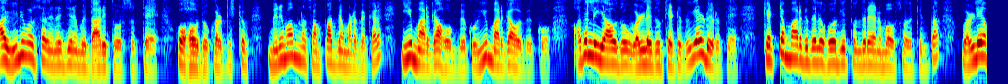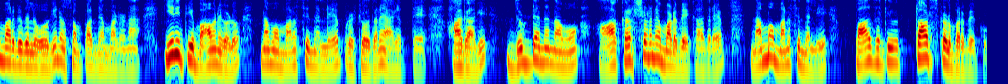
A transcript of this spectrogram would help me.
ಆ ಯೂನಿವರ್ಸಲ್ ಎನರ್ಜಿ ನಮಗೆ ದಾರಿ ತೋರಿಸುತ್ತೆ. ಓ ಹೌದು ಕರೆಕ್ಟ್ ಇಷ್ಟು ಮಿನಿಮಮ್ ನಾವು ಸಂಪಾದನೆ ಮಾಡಬೇಕಾದ್ರೆ ಈ ಮಾರ್ಗ ಹೋಗಬೇಕು, ಈ ಮಾರ್ಗ ಹೋಗಬೇಕು. ಅದರಲ್ಲಿ ಯಾವುದು ಒಳ್ಳೆಯದು ಕೆಟ್ಟದ್ದು ಎರಡು ಇರುತ್ತೆ. ಕೆಟ್ಟ ಮಾರ್ಗದಲ್ಲಿ ಹೋಗಿ ತೊಂದರೆ ಅನುಭವಿಸೋದಕ್ಕಿಂತ ಒಳ್ಳೆಯ ಮಾರ್ಗದಲ್ಲಿ ಹೋಗಿ ನಾವು ಸಂಪಾದನೆ ಮಾಡೋಣ. ಈ ರೀತಿ ಭಾವನೆಗಳು ನಮ್ಮ ಮನಸ್ಸಿನಲ್ಲೇ ಪ್ರಚೋದನೆ ಆಗುತ್ತೆ. ಹಾಗಾಗಿ ದುಡ್ಡನ್ನು ನಾವು ಆಕರ್ಷಣೆ ಮಾಡಬೇಕಾದರೆ ನಮ್ಮ ಮನಸ್ಸಿನಲ್ಲಿ ಪಾಸಿಟಿವ್ ಥಾಟ್ಸ್ಗಳು ಬರಬೇಕು.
